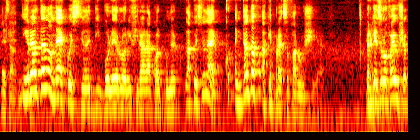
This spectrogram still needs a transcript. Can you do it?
esatto. In realtà non è questione di volerlo rifilare a qualcuno, la questione è intanto a, che prezzo farlo uscire. Perché se lo fai uscire,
